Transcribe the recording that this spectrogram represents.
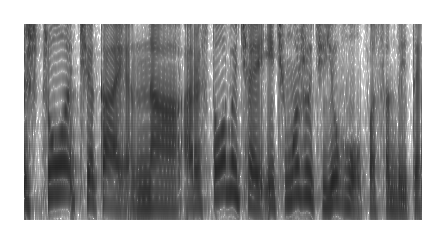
Що чекає на Арестовича і чи можуть його посадити?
